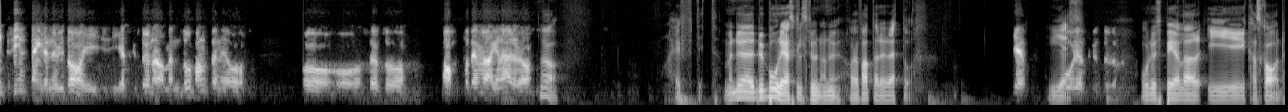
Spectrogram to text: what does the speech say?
inte finns längre nu idag i, i Eskilstuna då, men då fanns den och, och, och sen så, ja, på den vägen är det då. ja. Häftigt. Men du, du bor i Eskilstuna nu, har jag fattat det rätt då? Yes. Yes. Och Eskilstuna. Och du spelar i Kaskad?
